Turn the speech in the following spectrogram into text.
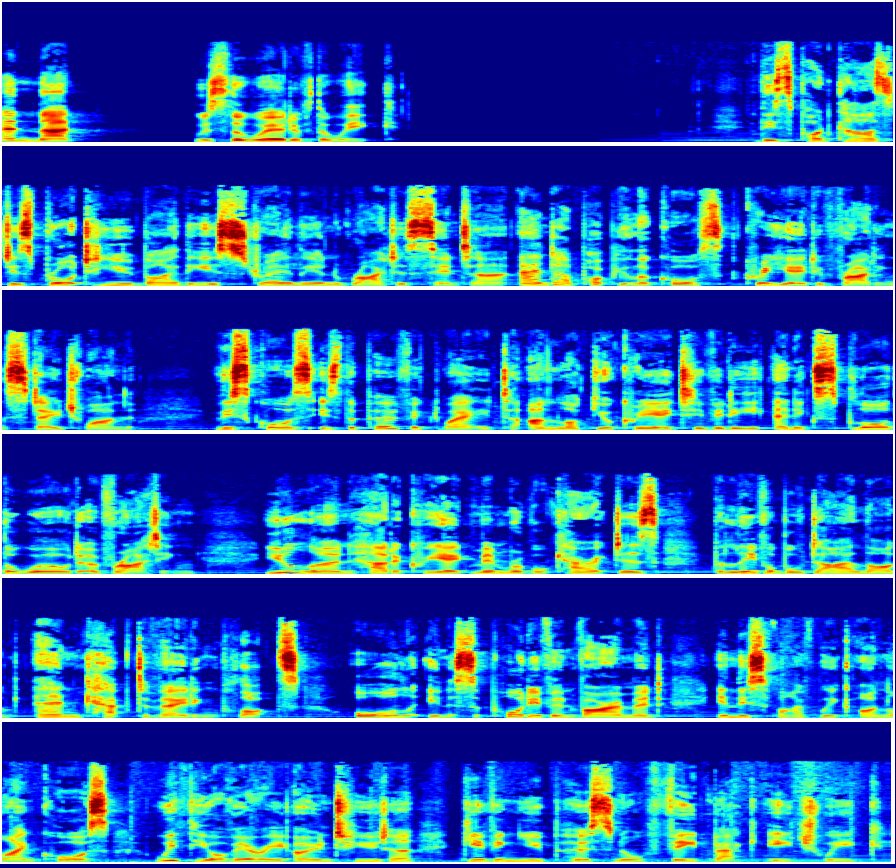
And that was the word of the week. This podcast is brought to you by the Australian Writers Centre and our popular course, Creative Writing Stage 1. This course is the perfect way to unlock your creativity and explore the world of writing. You'll learn how to create memorable characters, believable dialogue, and captivating plots, all in a supportive environment in this five week online course with your very own tutor giving you personal feedback each week.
